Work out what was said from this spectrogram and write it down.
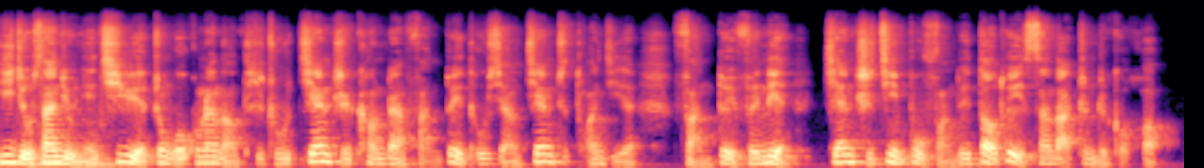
一九三九年七月，中国共产党提出坚持抗战、反对投降、坚持团结、反对分裂、坚持进步、反对倒退三大政治口号。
